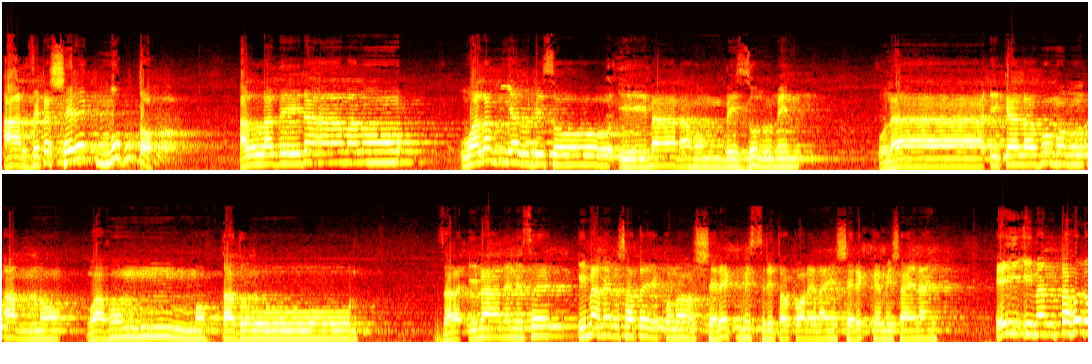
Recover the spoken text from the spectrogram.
আর যেটা সেরেক মুক্ত আল্লাহ আমানু, ওয়ালাম ইয়ালবিসু ঈমানাহুম বিজুলমিন, উলাইকা লাহুমুল আমনু, ওয়া হুম মুহতাদুন। যারা ইমান এনেছে ইমানের সাথে কোনো সেরেক মিশ্রিত করে নাই, সেরেককে মিশায় নাই। এই ইমানটা হলো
